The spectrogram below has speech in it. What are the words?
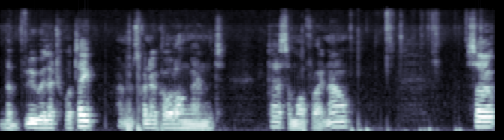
the blue electrical tape. I'm just going to go along and tear some off right now. So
